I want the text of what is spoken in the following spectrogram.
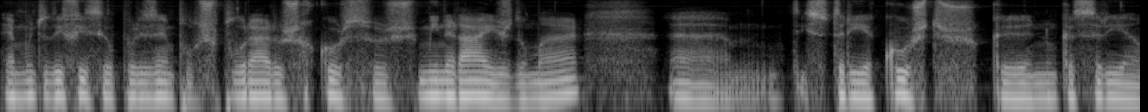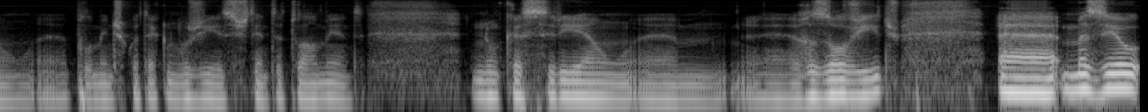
é muito difícil, por exemplo, explorar os recursos minerais do mar, Isso teria custos que nunca seriam, uh, pelo menos com a tecnologia existente atualmente, nunca seriam uh, resolvidos. Ah, mas eu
